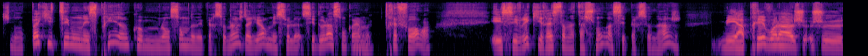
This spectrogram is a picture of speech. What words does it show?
qui n'ont pas quitté mon esprit hein, comme l'ensemble de mes personnages d'ailleurs, mais ceux-là- ces deux-là sont quand même Ouais. très forts. hein. Et c'est vrai qu'il reste un attachement à ces personnages. Mais après, voilà, je, je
